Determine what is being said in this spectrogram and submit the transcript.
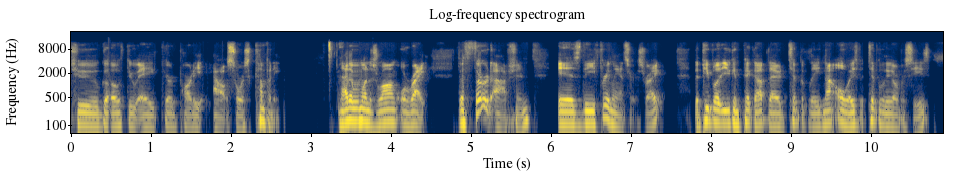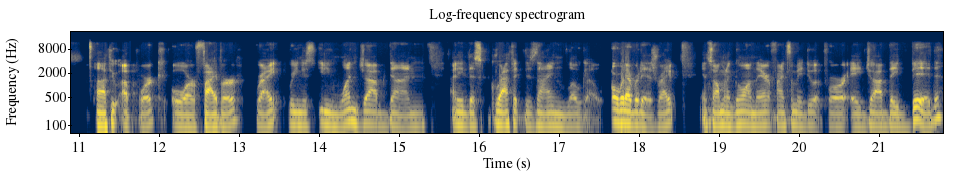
to go through a third party outsourced company neither one is wrong or right the third option is the freelancers right the people that you can pick up that are typically not always but typically overseas uh, through Upwork or Fiverr, right? Where you just you need one job done. I need this graphic design logo or whatever it is, right? And so I'm going to go on there, find somebody to do it for a job they bid.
